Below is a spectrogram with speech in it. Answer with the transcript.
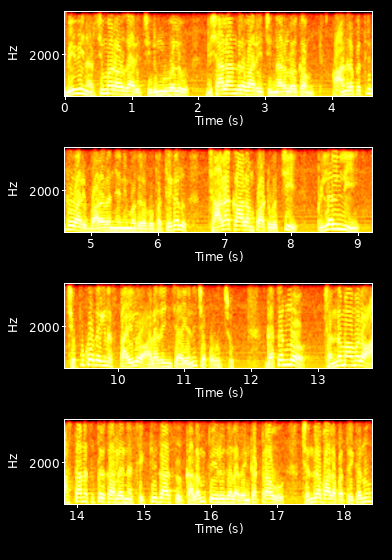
బివి నరసింహారావు గారి చిరుమువలు విశాలాంధ్ర వారి చిన్నారలోకం ఆంధ్రపత్రిక వారి బాలరంజని మొదలగు పత్రికలు చాలా కాలం పాటు వచ్చి పిల్లల్ని చెప్పుకోదగిన స్థాయిలో అలరించాయని చెప్పవచ్చు. గతంలో చందమామలో ఆస్థాన చిత్రకారులైన శక్తిదాసు కలం పేరు గల వెంకట్రావు చంద్రబాల పత్రికను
